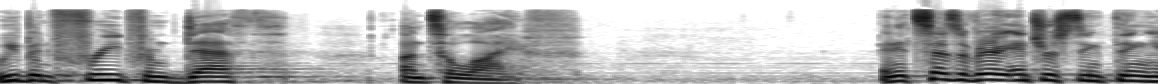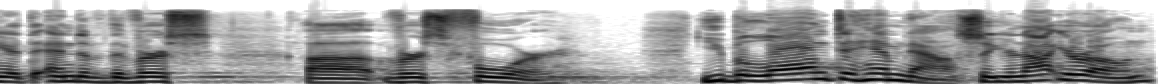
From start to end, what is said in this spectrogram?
We've been freed from death unto life. And it says a very interesting thing here at the end of the verse, uh, verse 4. You belong to him now, so you're not your own.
